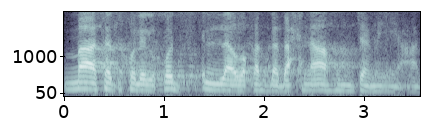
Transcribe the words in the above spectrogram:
ما تدخل القدس إلا وقد ذبحناهم جميعا.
